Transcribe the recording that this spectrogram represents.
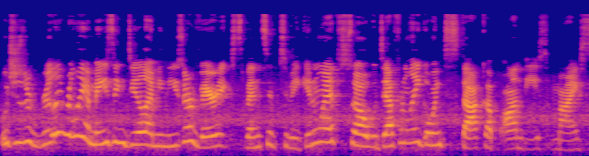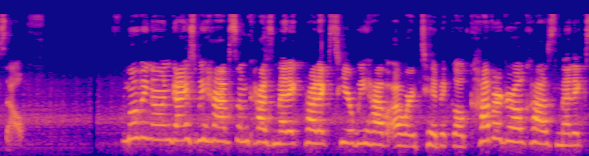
which is a really, really amazing deal. I mean, these are very expensive to begin with, so definitely going to stock up on these myself. Moving on, guys, we have some cosmetic products here. We have our typical CoverGirl Cosmetics.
